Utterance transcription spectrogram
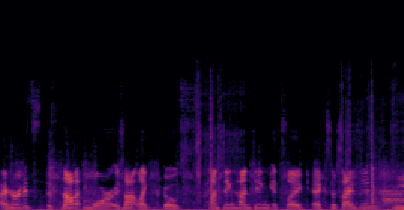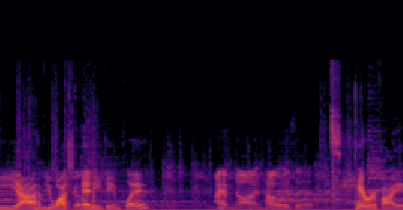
I heard it's it's not more. It's not like ghost hunting hunting. It's like exercising. Yeah. Have you watched any gameplay? I have not. How is it? Terrifying.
